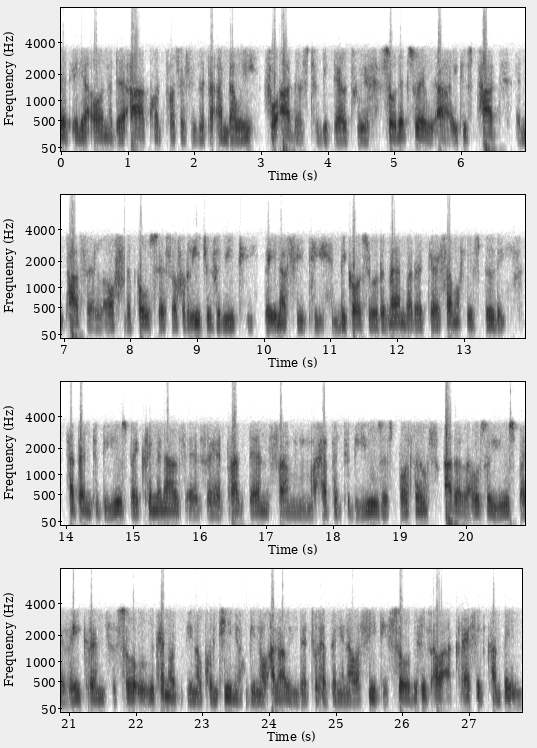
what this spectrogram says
said earlier on, there are court processes that are underway for others to be dealt with. So that's where we are. It is part and parcel of the process of rejuvenating the inner city because you'll remember that uh, some of these buildings happen to be used by criminals as a drug den. Some happen to be used as brothels. Others are also used by vagrants. So we cannot, you know, continue, you know, allowing that to happen in our city. So this is our aggressive campaign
